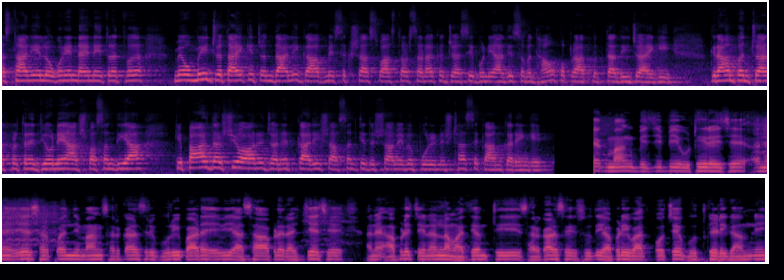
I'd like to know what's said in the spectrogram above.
स्थानीय लोगों ने नए नेतृत्व में उम्मीद जताई कि चंदाली गाँव में शिक्षा, स्वास्थ्य और सड़क जैसी बुनियादी सुविधाओं को प्राथमिकता दी जाएगी। ग्राम पंचायत प्रतिनिधियों ने आश्वासन दिया कि पारदर्शी और जनहितकारी शासन की दिशा में वे पूरी निष्ठा से काम करेंगे એક માંગ બીજી બી ઉઠી રહી છે અને એ સરપંચની માંગ સરકારશ્રી પૂરી પાડે એવી આશા આપણે રાખીએ છીએ અને આપણી ચેનલના માધ્યમથી સરકારશ્રી સુધી આપણી વાત પહોંચે ભૂતખેડી ગામની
